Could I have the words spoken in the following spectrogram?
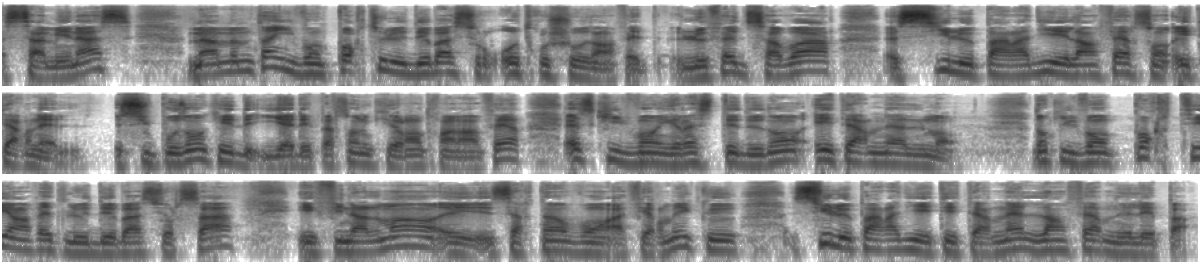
sa menace, mais en même temps, ils vont porter le débat sur autre chose, en fait. Le fait de savoir si le paradis et l'enfer sont éternels. Supposons qu'il y a des personnes qui rentrent en enfer, est-ce qu'ils vont y rester dedans éternellement? Donc, ils vont porter en fait le débat sur ça. Et finalement, certains vont affirmer que si le paradis est éternel, l'enfer ne l'est pas.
